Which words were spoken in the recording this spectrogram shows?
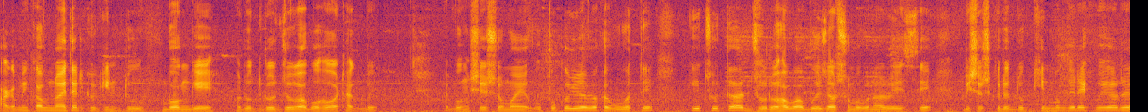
আগামীকাল নয় তারিখেও কিন্তু বঙ্গে রৌদ্রোজ্জ্বল আবহাওয়া থাকবে এবং সে সময় উপকূলীয় এলাকাগুলোতে কিছুটা ঝোড়ো হাওয়া বয়ে যাওয়ার সম্ভাবনা রয়েছে। বিশেষ করে দক্ষিণবঙ্গের একেবারে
